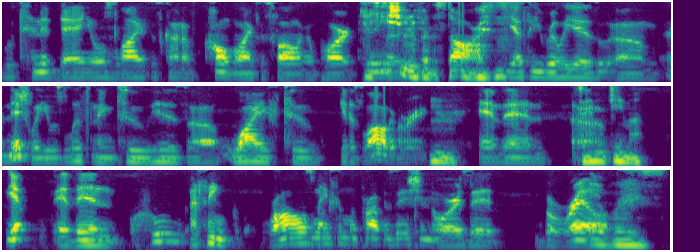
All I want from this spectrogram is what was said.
Lieutenant Daniel's life is kind of home life is falling apart. Because he's shooting for the stars. Yes, he really is. Um, initially, he was listening to his uh, wife to get his law degree, mm. and then Sam uh, Kima. Yep, and then who I think Rawls makes him a proposition, or is it Burrell? It was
